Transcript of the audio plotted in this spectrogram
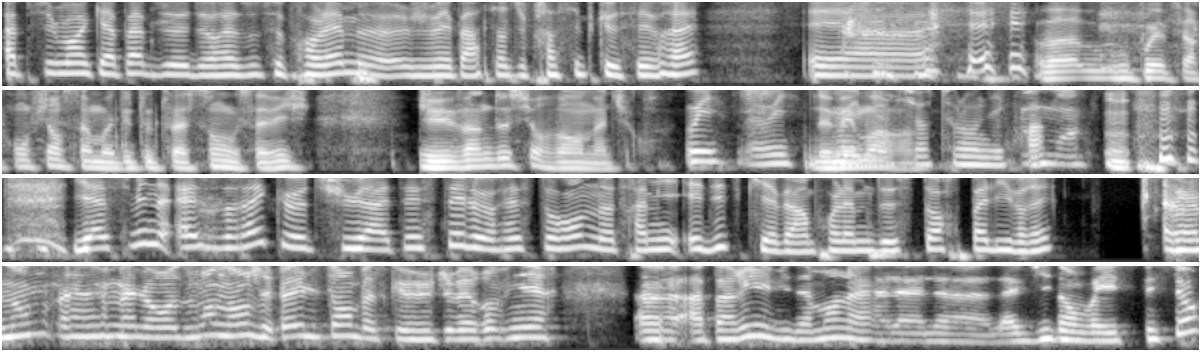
absolument incapable de, de résoudre ce problème, euh, je vais partir du principe que c'est vrai. Et euh, Ah bah, vous pouvez me faire confiance, à moi, de toute façon, vous savez, j'ai eu 22 sur 20 en match, je crois. oui, bah oui, De oui, mémoire, bien hein. sûr, tout le monde y croit. Moins. Yasmine, est-ce vrai que tu as testé le restaurant de notre amie Edith qui avait un problème de store pas livré? Euh, non, euh, malheureusement, non, j'ai pas eu le temps parce que je devais revenir euh, à Paris, évidemment, la, la, la, la vie d'envoyés spéciaux.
